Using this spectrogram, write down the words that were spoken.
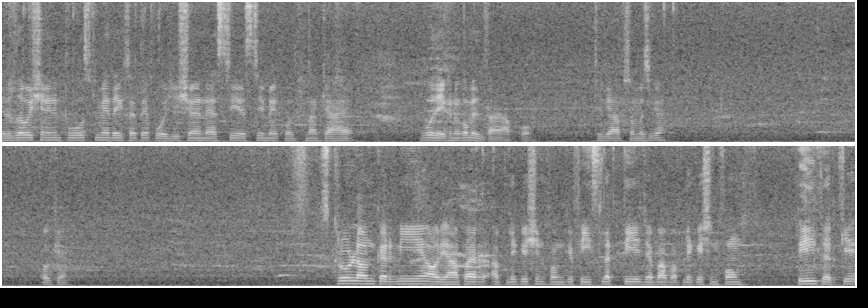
रिजर्वेशन इन पोस्ट में देख सकते हैं position S T S T में कितना क्या है, वो देखने को मिलता है आपको, ठीक है? आप समझ गए? ओके। स्क्रॉल डाउन करनी है और यहाँ पर अप्लीकेशन फॉर्म की फ़ीस लगती है। जब आप अप्लीकेशन फॉर्म फिल करके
